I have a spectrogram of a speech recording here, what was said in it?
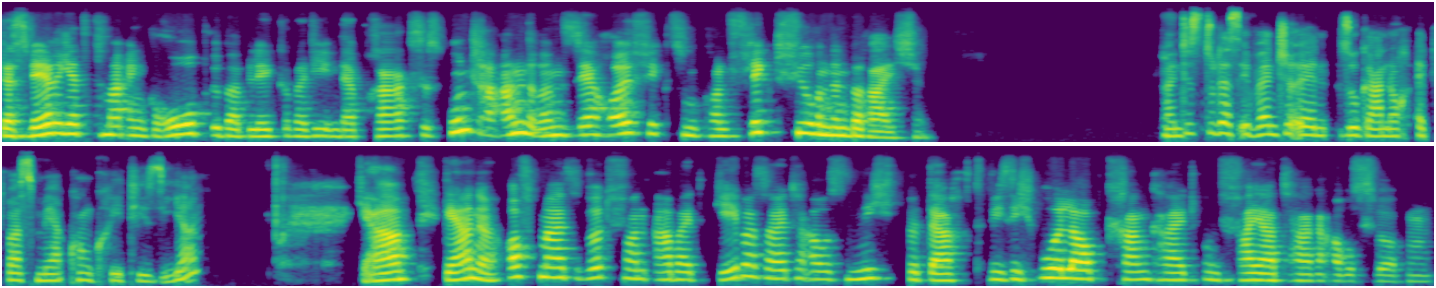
Das wäre jetzt mal ein Grobüberblick über die in der Praxis unter anderem sehr häufig zum Konflikt führenden Bereiche. Könntest du das eventuell sogar noch etwas mehr konkretisieren? Ja, gerne. Oftmals wird von Arbeitgeberseite aus nicht bedacht, wie sich Urlaub, Krankheit und Feiertage auswirken.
